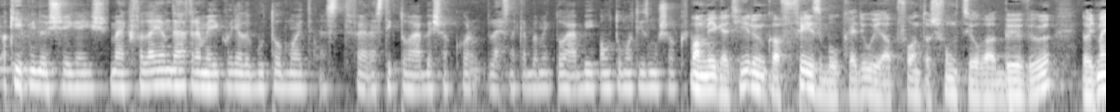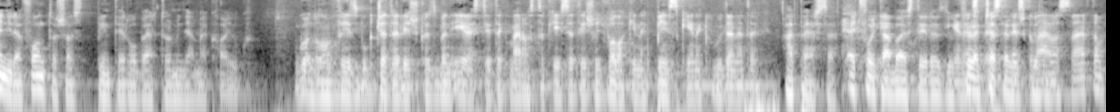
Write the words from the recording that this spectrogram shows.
a kép minősége is megfeleljen, de hát reméljük, hogy előbb-utóbb majd ezt fejlesztik tovább, és akkor lesznek ebben még további automatizmusok. Van még egy hírünk, a Facebook egy újabb fontos funkcióval bővül, de hogy mennyire fontos, azt Pintér Robertől mindjárt meghalljuk. Gondolom Facebook csetelés közben éreztétek már azt a készítést, hogy valakinek pénzt kéne küldenetek. Hát persze, egyfolytában ezt érezzük, Igen, főleg ezt, csetelés ezt, ezt a választ vártam.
